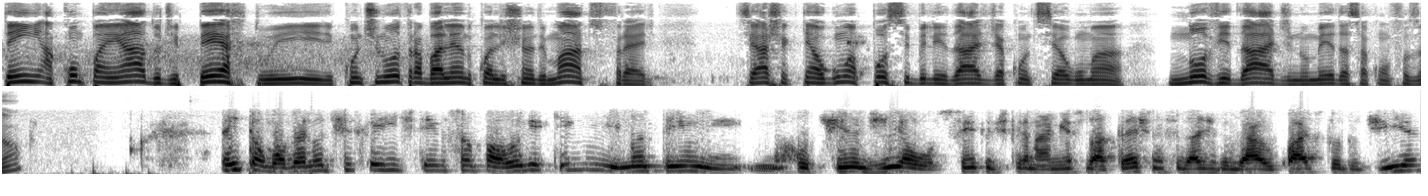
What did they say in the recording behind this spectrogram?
tem acompanhado de perto e continua trabalhando com o Alexandre Matos, Fred? Você acha que tem alguma possibilidade de acontecer alguma novidade no meio dessa confusão? Então, Bob, a notícia que a gente tem do São Paulo é que ele mantém uma rotina de ir ao centro de treinamento do Atlético, na cidade do Galo, quase todo dia.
